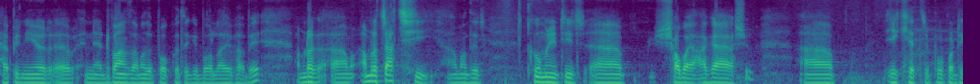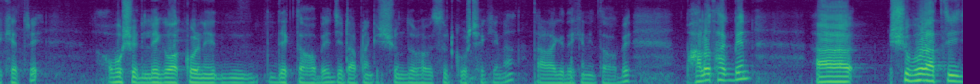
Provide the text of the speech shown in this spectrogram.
happy new year in advance আমাদের পক্ষ থেকে বলা এভাবে। আমরা আমরা চাচ্ছি আমাদের কমিউনিটির সবাই আগায় আসুক এই ক্ষেত্রে প্রপার্টির ক্ষেত্রে। অবশ্যই লেগ ওয়ার্ক করে নি- দেখতে হবে যেটা আপনাকে সুন্দরভাবে স্যুট করছে কিনা, তার আগে দেখে নিতে হবে। ভালো থাকবেন। শুভরাত্রি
